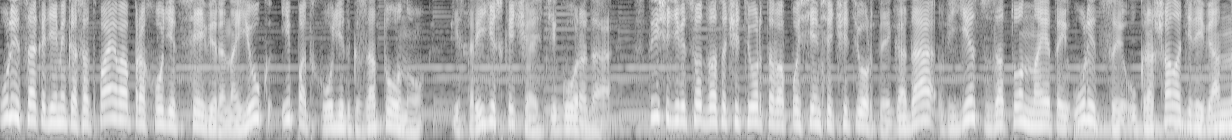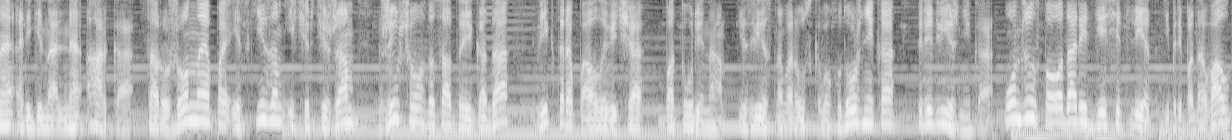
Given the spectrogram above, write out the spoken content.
Улица Академика Сатпаева проходит с севера на юг и подходит к Затону, исторической части города. С 1924 по 1974 года въезд в Затон на этой улице украшала деревянная оригинальная арка, сооруженная по эскизам и чертежам жившего в 20-е годы Виктора Павловича Батурина, известного русского художника-передвижника. Он жил в Павлодаре 10 лет и преподавал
